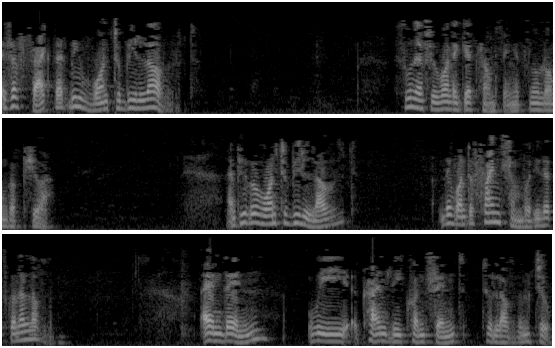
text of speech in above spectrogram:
is the fact that we want to be loved. Soon as we want to get something, it's no longer pure. And people want to be loved they want to find somebody that's going to love them. And then we kindly consent to love them too.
